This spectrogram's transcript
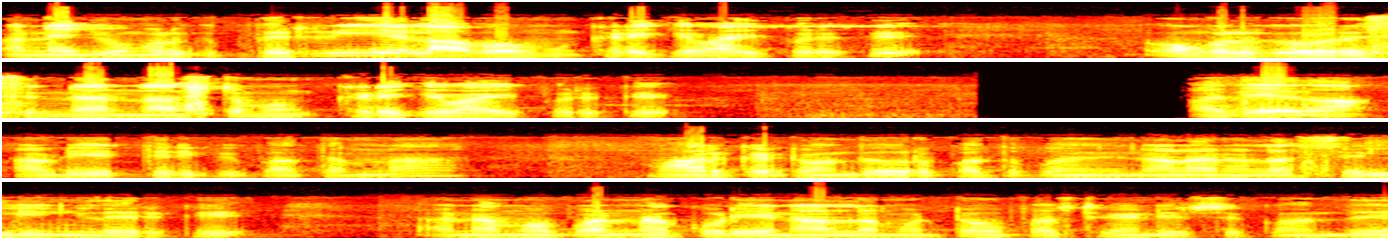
அன்னைக்கு உங்களுக்கு பெரிய லாபமும் கிடைக்க வாய்ப்பு இருக்குது உங்களுக்கு ஒரு சின்ன நஷ்டமும் கிடைக்க வாய்ப்பு இருக்குது அதே தான் அப்படியே திருப்பி பார்த்தோம்னா மார்க்கெட் வந்து ஒரு பத்து பதினஞ்சு நாளாக நல்லா செல்லிங்கில் இருக்குது நம்ம பண்ணக்கூடிய நாளில் மட்டும் ஃபர்ஸ்ட் கண்டிஷனுக்கு வந்து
